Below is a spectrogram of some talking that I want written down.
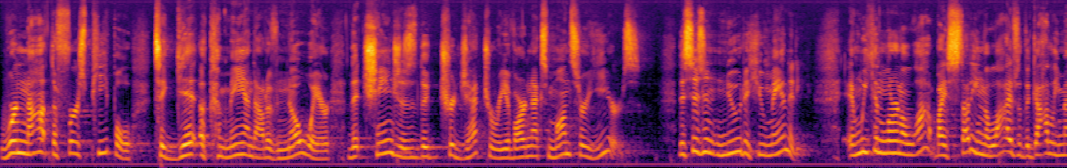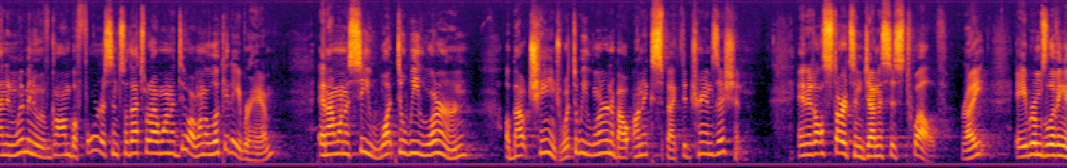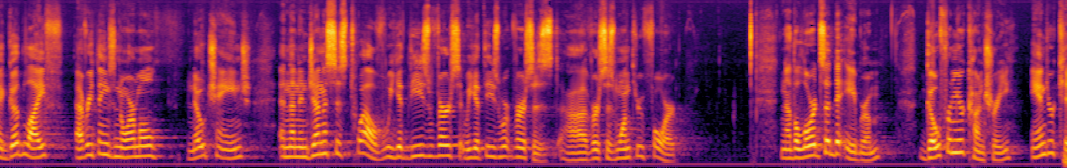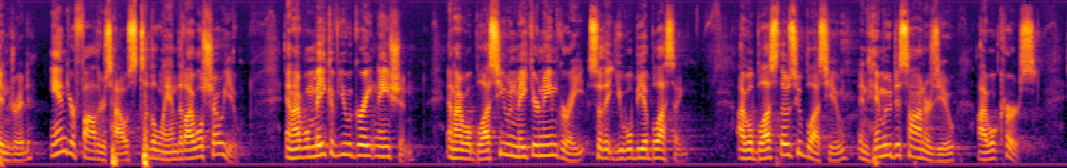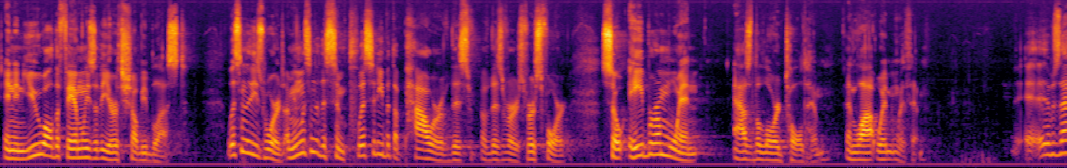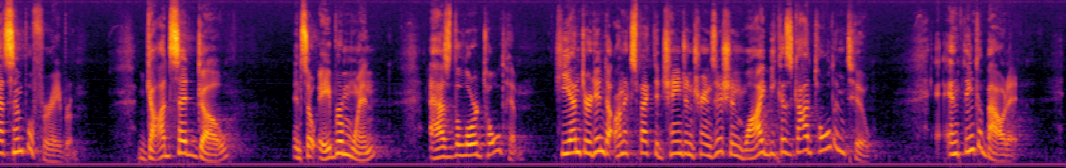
We're not the first people to get a command out of nowhere that changes the trajectory of our next months or years. This isn't new to humanity. And we can learn a lot by studying the lives of the godly men and women who have gone before us. And so that's what I want to do. I want to look at Abraham and I want to see what do we learn about change? What do we learn about unexpected transition? And it all starts in Genesis 12, right? Abram's living a good life, everything's normal, no change. And then in Genesis 12, we get these, verse, we get these verses, uh, verses 1 through 4. Now the Lord said to Abram, Go from your country and your kindred and your father's house to the land that I will show you, and I will make of you a great nation, and I will bless you and make your name great, so that you will be a blessing. I will bless those who bless you, and him who dishonors you I will curse. And in you all the families of the earth shall be blessed. Listen to these words. I mean, listen to the simplicity but the power of this, of this verse. Verse 4. So Abram went as the Lord told him, and Lot went with him. It was that simple for Abram. God said go, and so Abram went as the Lord told him. He entered into unexpected change and transition. Why? Because God told him to. And think about it.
